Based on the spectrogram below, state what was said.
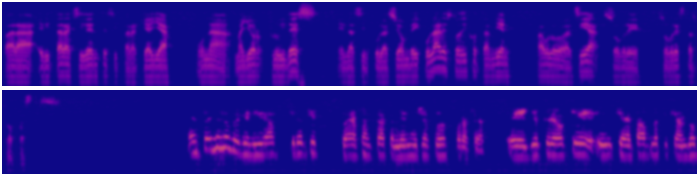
para evitar accidentes y para que haya una mayor fluidez en la circulación vehicular. Esto dijo también Pablo García sobre, sobre estas propuestas. En términos de vialidad, creo que todavía falta también muchas cosas por hacer. Eh, yo creo que, que he estado platicando,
